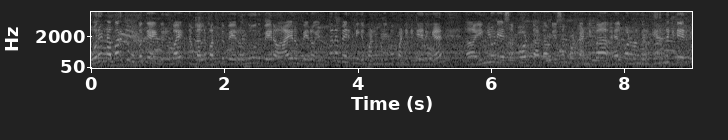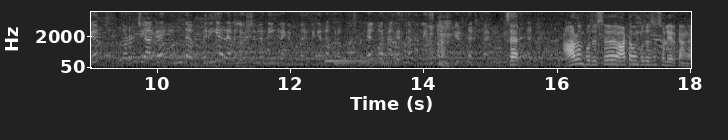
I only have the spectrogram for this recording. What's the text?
ஒரு நபருக்கு முப்பத்தி ஐந்து ரூபாய் நம்மளால் பத்து பேரோ நூறு பேரோ ஆயிரம் பேரோ எத்தனை பேருக்கு நீங்க பண்ண முடியுமோ பண்ணிக்கிட்டே இருங்க. எங்களுடைய சப்போர்ட் தாத்தாவுடைய சப்போர்ட் கண்டிப்பாக ஹெல்ப் பண்ணுவங்களுக்கு இருந்துகிட்டே இருக்கு. தொடர்ச்சியாக இந்த பெரிய ரெவல்யூஷன்ல நீங்க எங்க கூட இருப்பீங்க. நம்புறோம் ஹெல்ப் பண்ணாங்க இருக்கு please contribute thirty five sir ஆளும் புதுசு ஆட்டமும் புதுசுன்னு சொல்லியிருக்காங்க.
